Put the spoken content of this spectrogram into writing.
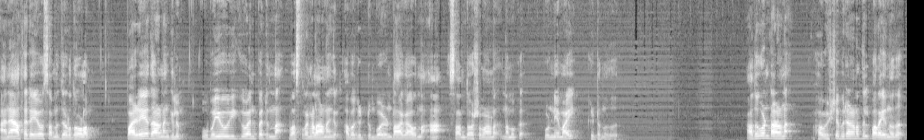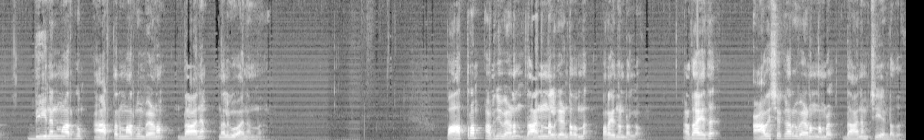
അനാഥരെയോ സംബന്ധിച്ചിടത്തോളം പഴയതാണെങ്കിലും ഉപയോഗിക്കുവാൻ പറ്റുന്ന വസ്ത്രങ്ങളാണെങ്കിൽ അവ കിട്ടുമ്പോഴുണ്ടാകാവുന്ന ആ സന്തോഷമാണ് നമുക്ക് പുണ്യമായി കിട്ടുന്നത്. അതുകൊണ്ടാണ് ഭവിഷ്യപുരാണത്തിൽ പറയുന്നത് ദീനന്മാർക്കും ആർത്തന്മാർക്കും വേണം ദാനം നൽകുവാനെന്ന്. പാത്രം അറിഞ്ഞു വേണം ദാനം നൽകേണ്ടതെന്ന് പറയുന്നുണ്ടല്ലോ. അതായത് ആവശ്യക്കാർക്ക് വേണം നമ്മൾ ദാനം ചെയ്യേണ്ടത്.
